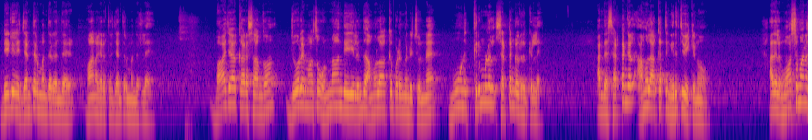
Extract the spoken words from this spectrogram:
டெல்லியில் ஜந்தர் மந்தர் அந்த மாநகரத்தில் ஜந்தர் மந்தரில் பாஜக அரசாங்கம் ஜூலை மாதம் ஒன்றாம் தேதியிலிருந்து அமலாக்கப்படும் என்று சொன்ன மூணு கிரிமினல் சட்டங்கள் இருக்குல்ல. அந்த சட்டங்கள் அமலாக்கத்தை நிறுத்தி வைக்கணும். அதில் மோசமான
